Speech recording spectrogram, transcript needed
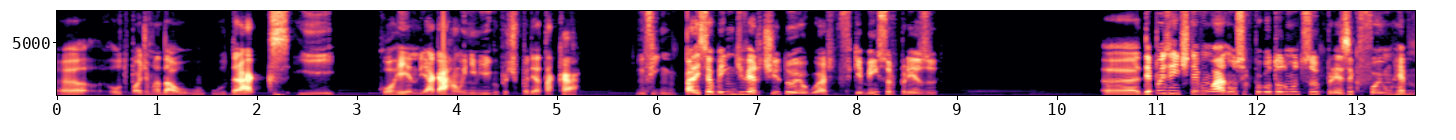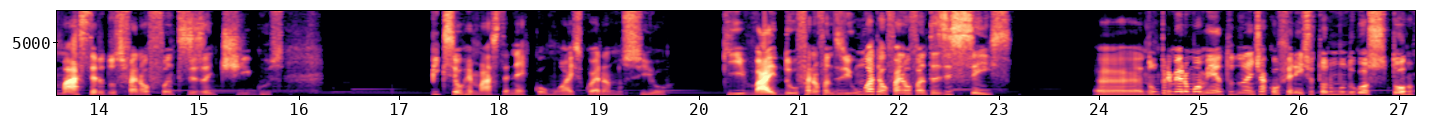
Uh, ou tu pode mandar o, o Drax ir correndo e agarrar um inimigo para te poder atacar. Enfim, pareceu bem divertido, eu fiquei bem surpreso. Uh, depois a gente teve um anúncio que pegou todo mundo de surpresa, que foi um remaster dos Final Fantasies antigos. Pixel Remaster, né? Como a Square anunciou. Que vai do Final Fantasy 1 até o Final Fantasy 6. Uh, num primeiro momento, durante a conferência, todo mundo gostou.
